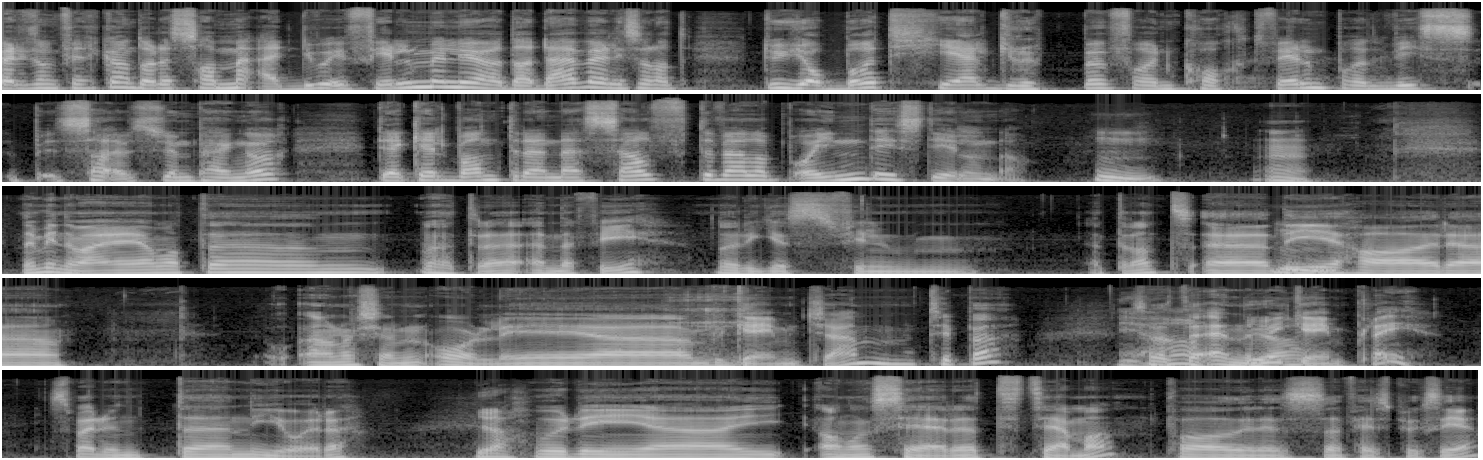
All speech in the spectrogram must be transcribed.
veldig sånn firkant, og det samme er det jo i filmmiljøet. Det er veldig sånn at Du jobber et hel gruppe for en kortfilm på et viss sum penger. De er ikke helt vant til den der self-develop og indie-stilen. da. Mm. Det minner meg om at eh, hva heter det, NFI, Norges film et eller annet, eh, de Mm. har uh, arrangerer en årlig uh, game jam-type. Så heter NMI Ja. Gameplay, som er rundt uh, nyåret. Ja. Hvor de eh, annonserer et tema på deres Facebook-side.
